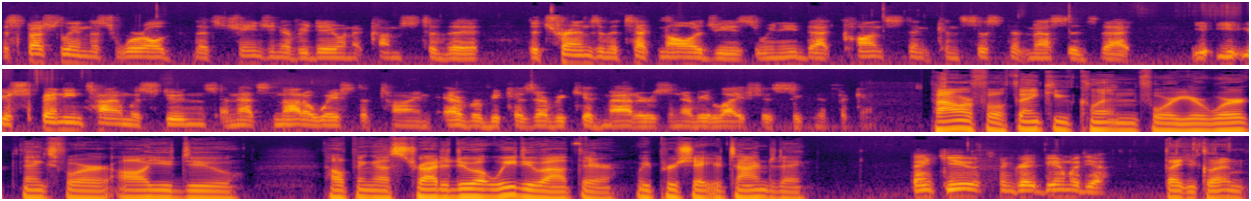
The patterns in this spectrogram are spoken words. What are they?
especially in this world that's changing every day when it comes to the the trends and the technologies we need that constant consistent message that y- you're spending time with students and that's not a waste of time ever because every kid matters and every life is significant. Powerful. Thank you clinton for your work. Thanks for all you do helping us try to do what we do out there. We appreciate your time today. Thank you. It's been great being with you. Thank you, Clinton.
